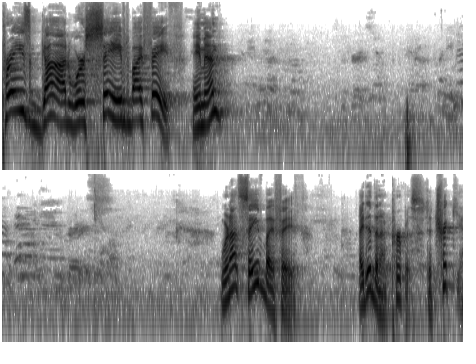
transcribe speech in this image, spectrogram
Praise God, we're saved by faith. Amen? We're not saved by faith. I did that on purpose to trick you.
